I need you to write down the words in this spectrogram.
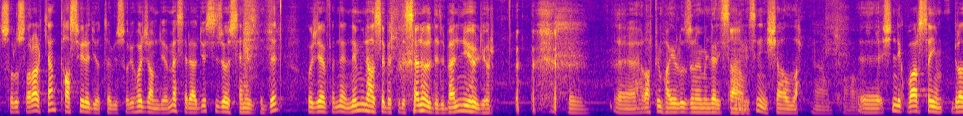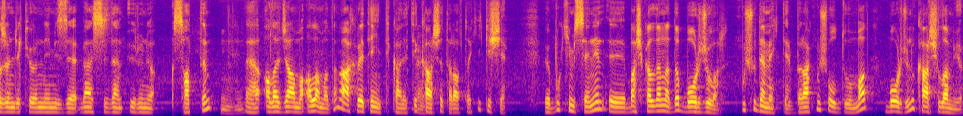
Soru sorarken tasvir ediyor tabii soruyu. Hocam diyor mesela diyor siz ölseniz dedi. Hoca efendi ne münasebet dedi. Sen öl dedi. Ben niye ölüyorum? Ee, Rabbim hayırlı uzun ömürler ihsan Amin. eylesin inşallah. Ee, şimdi varsayım biraz önceki örneğimizde ben sizden ürünü sattım. Ee, alacağımı alamadan ahirete intikal etti karşı taraftaki kişi. Ve bu kimsenin e, başkalarına da borcu var. Bu şu demektir. Bırakmış olduğu mal borcunu karşılamıyor.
